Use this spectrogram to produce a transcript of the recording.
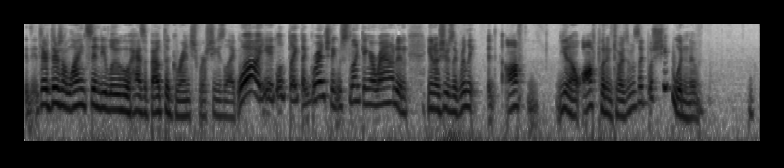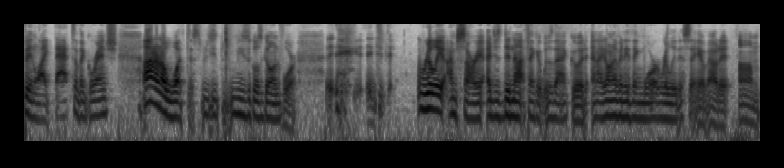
there's a line Cindy Lou who has about the Grinch where she's like, "Wow, you looked like the Grinch," and he was slinking around, and you know, she was like really uh, off, you know, off-putting towards him. It's like, well, she wouldn't have been like that to the Grinch. I don't know what this musical's going for. Really, I'm sorry. I just did not think it was that good, and I don't have anything more really to say about it. Um,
